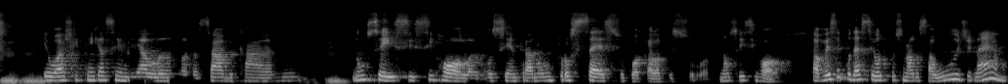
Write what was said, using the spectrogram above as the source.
uhum. eu acho que tem que acender a lâmpada, sabe, cara? Uhum. Não sei se se rola você entrar num processo com aquela pessoa. Não sei se rola. Talvez você pudesse ser outro profissional da saúde, né? Um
